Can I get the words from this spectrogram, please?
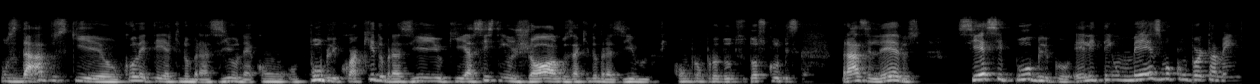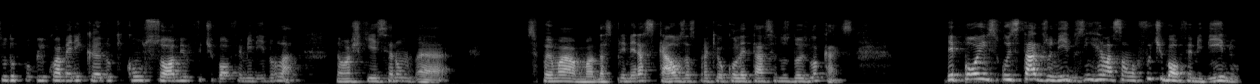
os dados que eu coletei aqui no Brasil, né, com o público aqui do Brasil, que assistem os jogos aqui do Brasil, que compram produtos dos clubes brasileiros, se esse público ele tem o mesmo comportamento do público americano que consome o futebol feminino lá. Então, acho que esse era um, uh, isso foi uma, uma das primeiras causas para que eu coletasse nos dois locais. Depois, os Estados Unidos, em relação ao futebol feminino,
